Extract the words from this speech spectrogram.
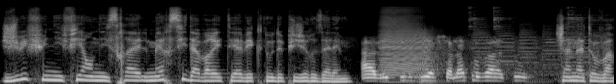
juif unifié en Israël. Merci d'avoir été avec nous depuis Jérusalem. Avec plaisir. Shana Tova à tous. Shana Tova.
